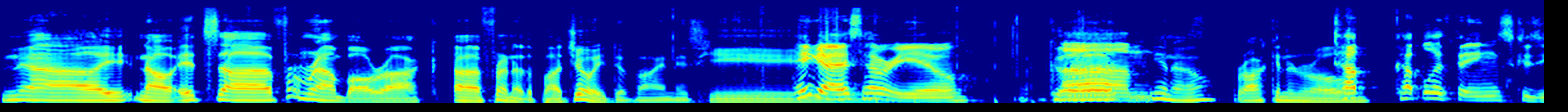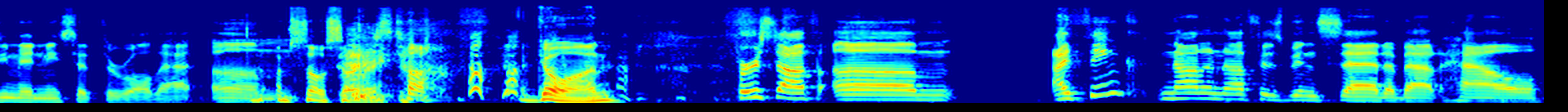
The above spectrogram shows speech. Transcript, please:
No, no, it's uh from Roundball Rock, uh, friend of the pod, Joey Devine is here. Hey guys, how are you? Good, Um, you know, rocking and rolling. Coup couple of things because you made me sit through all that. Um, I'm so sorry. First off, Go on. first off, um, I think not enough has been said about how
